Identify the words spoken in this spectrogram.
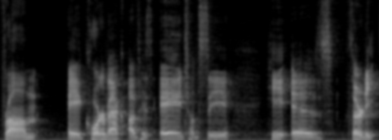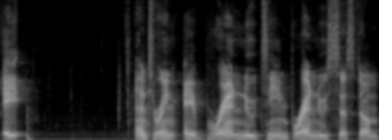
from a quarterback of his age. Let's see. He is 38 entering a brand new team, brand new system.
